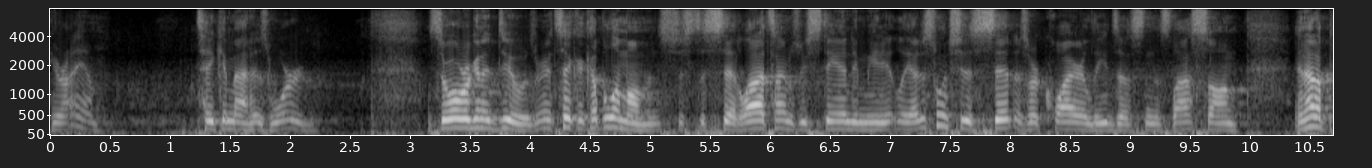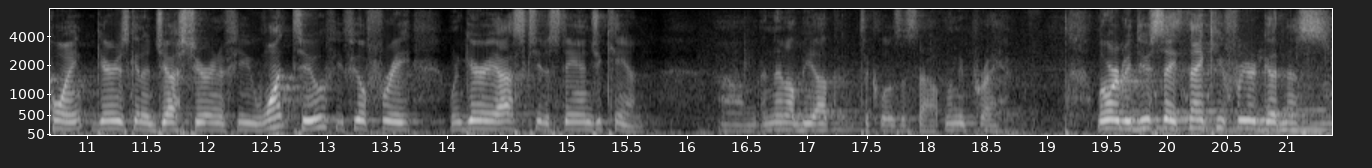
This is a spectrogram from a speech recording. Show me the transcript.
Here I am. Take him at his word. So, what we're going to do is we're going to take a couple of moments just to sit. A lot of times we stand immediately. I just want you to sit as our choir leads us in this last song. And at a point, Gary's going to gesture, and if you want to, if you feel free, when Gary asks you to stand, you can. Um, and then I'll be up to close us out. Let me pray. Lord, we do say thank you for your goodness.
